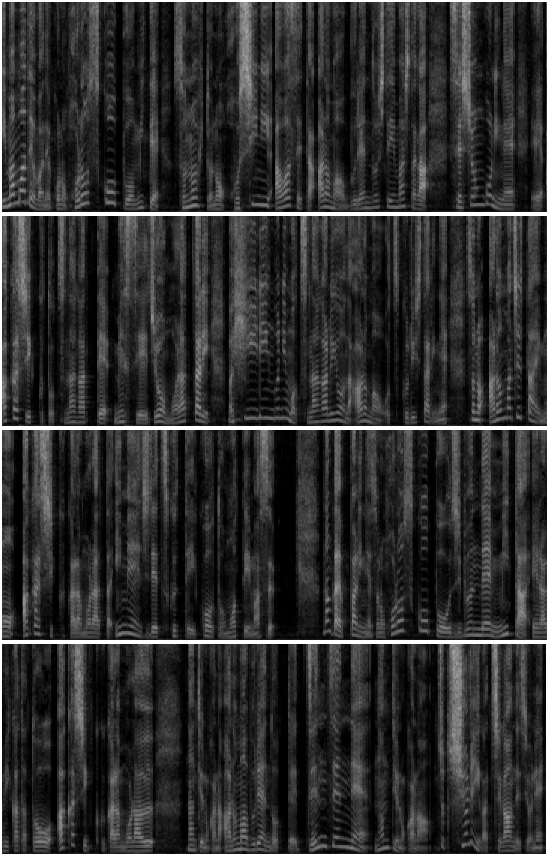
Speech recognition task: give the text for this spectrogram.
今まではね、このホロスコープを見て、その人の星に合わせたアロマをブレンドしていましたが、セッション後にね、えー、アカシックとつながってメッセージをもらったり、まあ、ヒーリングにもつながるようなアロマをお作りしたりね、そのアロマ自体もアカシックからもらったイメージで作っていこうと思っています。なんかやっぱりね、そのホロスコープを自分で見た選び方と、アカシックからもらう、なんていうのかな、アロマブレンドって全然ね、なんていうのかな、ちょっと種類が違うんですよね。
